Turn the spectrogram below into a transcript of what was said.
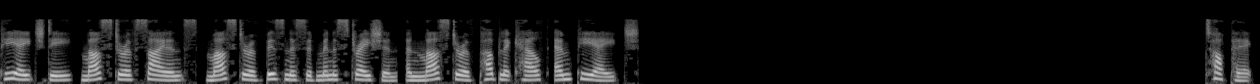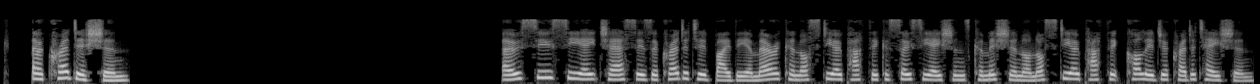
PhD, Master of Science, Master of Business Administration, and Master of Public Health MPH. Topic: Accreditation OSU-CHS is accredited by the American Osteopathic Association's Commission on Osteopathic College Accreditation.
